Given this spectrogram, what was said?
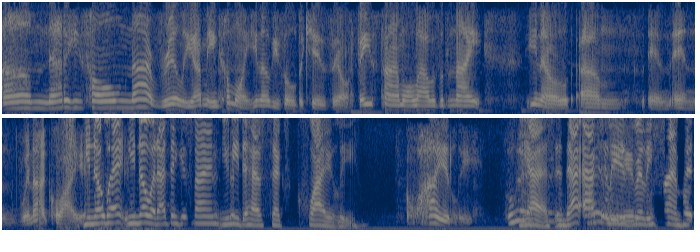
Um, now that he's home, not really. I mean, come on, you know these older kids, they're on FaceTime all hours of the night, you know, um, and and we're not quiet. You know what? You know what I think is fun. You need to have sex quietly. Quietly. Who has Yes, and that actually is really fun, but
